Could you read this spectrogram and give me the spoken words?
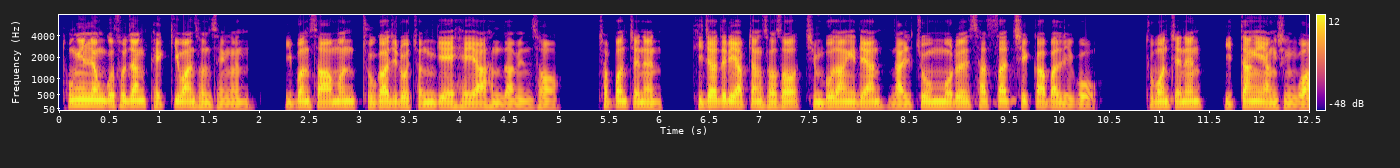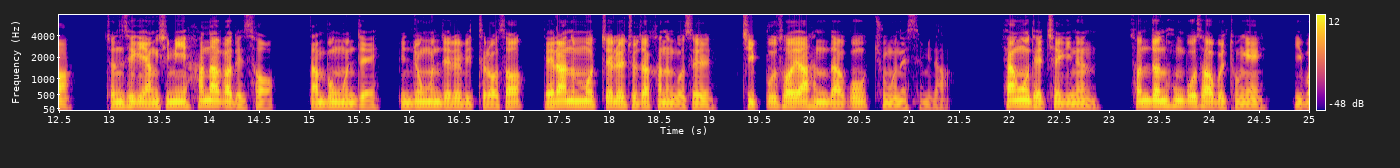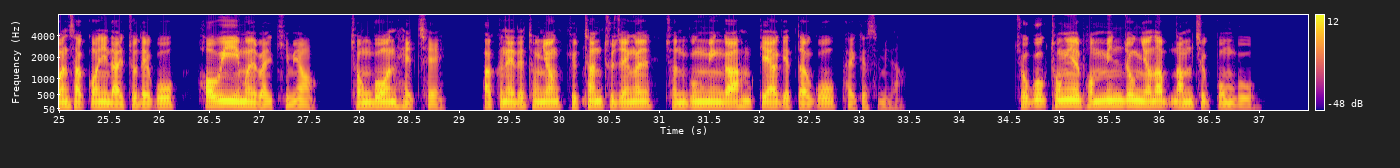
통일연구소장 백기환 선생은 이번 싸움은 두 가지로 전개해야 한다면서 첫 번째는 기자들이 앞장서서 진보당에 대한 날조 음모를 샅샅이 까발리고 두 번째는 이 땅의 양심과 전 세계 양심이 하나가 돼서 남북 문제, 민족 문제를 비틀어서 내란 음모죄를 조작하는 것을 짚부숴야 한다고 주문했습니다. 향후 대책위는 선전 홍보 사업을 통해 이번 사건이 날조되고 허위임을 밝히며 정보원 해체, 박근혜 대통령 규탄 투쟁을 전 국민과 함께하겠다고 밝혔습니다. 조국 통일 범민족 연합 남측 본부,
